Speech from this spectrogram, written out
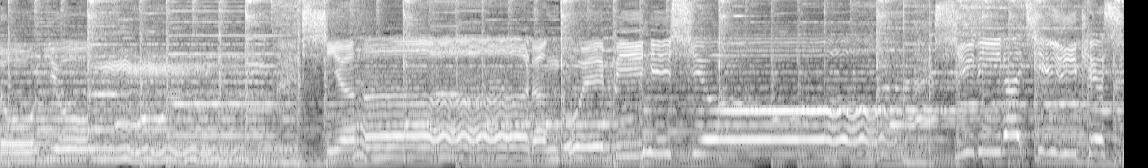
路用？啥人袂悲伤？是你来刺激，是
